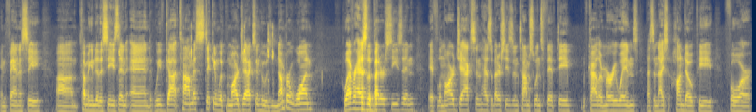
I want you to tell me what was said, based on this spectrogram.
in fantasy um, coming into the season. And we've got Thomas sticking with Lamar Jackson, who is number one. Whoever has the better season, if Lamar Jackson has a better season, Thomas wins 50. If Kyler Murray wins, that's a nice hundo P for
